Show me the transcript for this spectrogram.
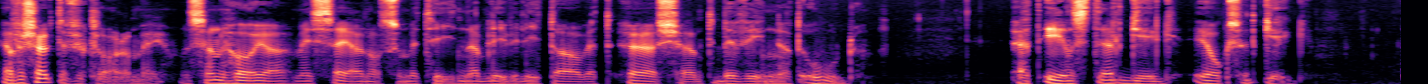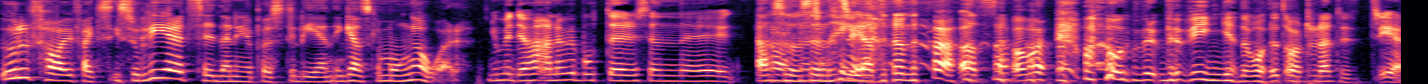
Jag försökte förklara mig och sen hör jag mig säga något som med tiden har blivit lite av ett ökänt bevingat ord. Ett inställt gig är också ett gig. Ulf har ju faktiskt isolerat sig där nere på Österlen i ganska många år. Jo, men det har, han har väl bott där sen, eh, alltså, 1833. sen Hedenhös. Han var bevingade året 1833.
